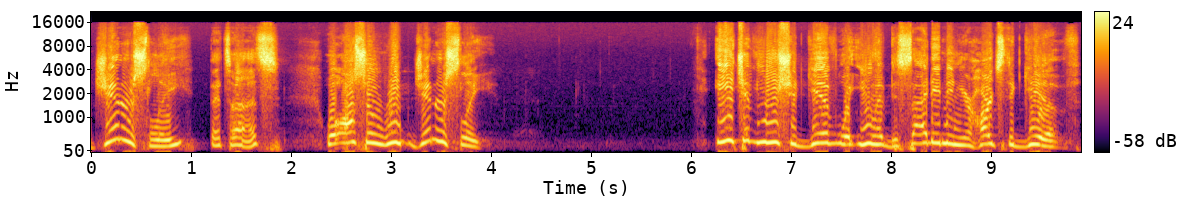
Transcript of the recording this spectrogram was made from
generously, that's us, will also reap generously. Each of you should give what you have decided in your hearts to give,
